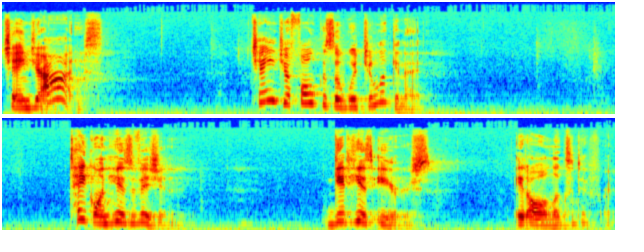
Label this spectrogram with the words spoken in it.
Change your eyes. Change your focus of what you're looking at. Take on His vision. Get His ears. It all looks different.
